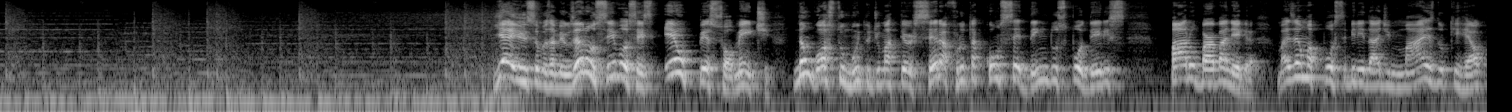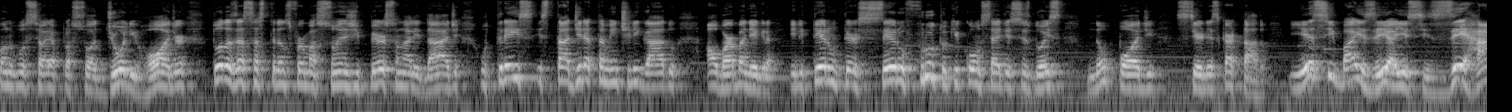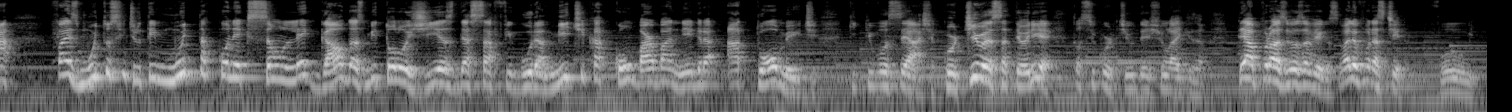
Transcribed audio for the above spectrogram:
E é isso meus amigos, eu não sei vocês, eu pessoalmente não gosto muito de uma terceira fruta concedendo os poderes para o Barba Negra. Mas é uma possibilidade mais do que real quando você olha para sua Jolly Roger. Todas essas transformações de personalidade. O 3 está diretamente ligado ao Barba Negra. Ele ter um terceiro fruto que concede esses dois não pode ser descartado. E esse Baize aí, esse Zerra faz muito sentido. Tem muita conexão legal das mitologias dessa figura mítica com Barba Negra atualmente. O que, que, você acha? Curtiu essa teoria? Então se curtiu deixa um likezão. Até a próxima meus amigos. Valeu por assistir. Fui.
